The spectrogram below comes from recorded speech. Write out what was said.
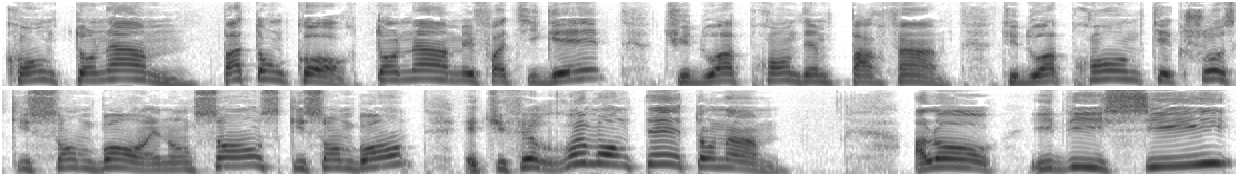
quand ton âme, pas ton corps, ton âme est fatiguée, tu dois prendre un parfum. Tu dois prendre quelque chose qui sent bon, un encens qui sent bon, et tu fais remonter ton âme. Alors, il dit ici,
